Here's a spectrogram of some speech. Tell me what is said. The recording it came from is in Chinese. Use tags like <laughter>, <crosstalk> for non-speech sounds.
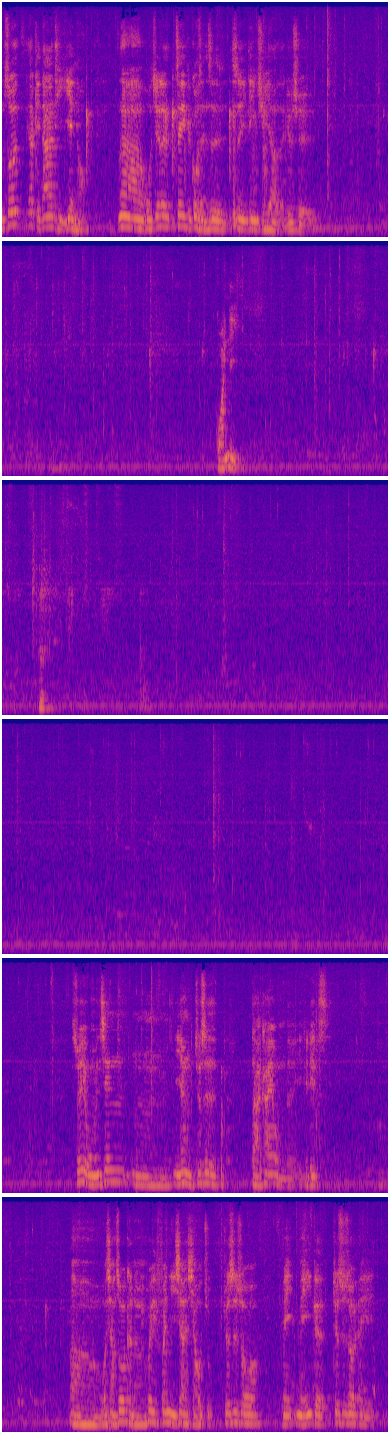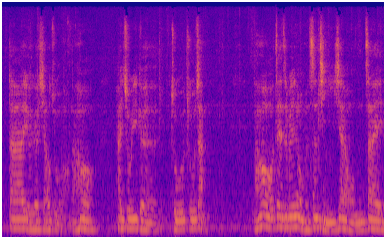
们说要给大家体验哦，那我觉得这个过程是是一定需要的，就是管理。所以我们先嗯一样就是打开我们的 Eclipse。嗯，我想说可能会分一下小组，就是说每每一个就是说哎，大家有一个小组哦，然后派出一个组组长，然后在这边我们申请一下，我们在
